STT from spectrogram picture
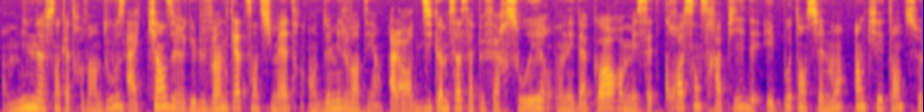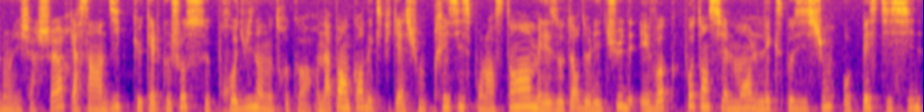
en 1992 à 15,24 cm en 2021. Alors, dit comme ça, ça peut faire sourire, on est d'accord, mais cette croissance rapide est potentiellement inquiétante selon les chercheurs, car ça indique que quelque chose se produit dans notre corps. On n'a pas encore d'explication précise pour l'instant, mais les auteurs de l'étude évoquent potentiellement l'exposition aux pesticides,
